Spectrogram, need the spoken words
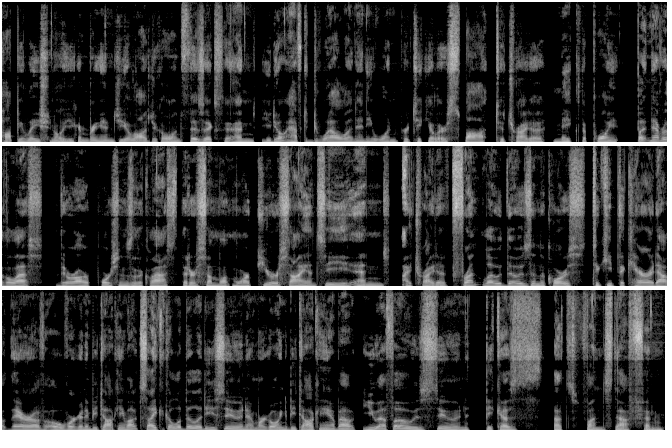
populational, you can bring in geological and physics, and you don't have to dwell in any one particular spot to try to make the point. But nevertheless, there are portions of the class that are somewhat more pure sciency, and I try to front load those in the course to keep the carrot out there of, oh, we're going to be talking about psychical abilities soon, and we're going to be talking about UFOs soon, because that's fun stuff and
